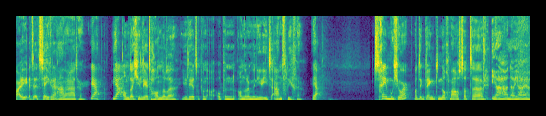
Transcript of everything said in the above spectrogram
Maar het, het is zeker een aanrader. Ja. ja, omdat je leert handelen. Je leert op een, op een andere manier iets aanvliegen. Ja. Het is geen moedje hoor. Want ik denk nogmaals dat eh Ja, nou ja,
